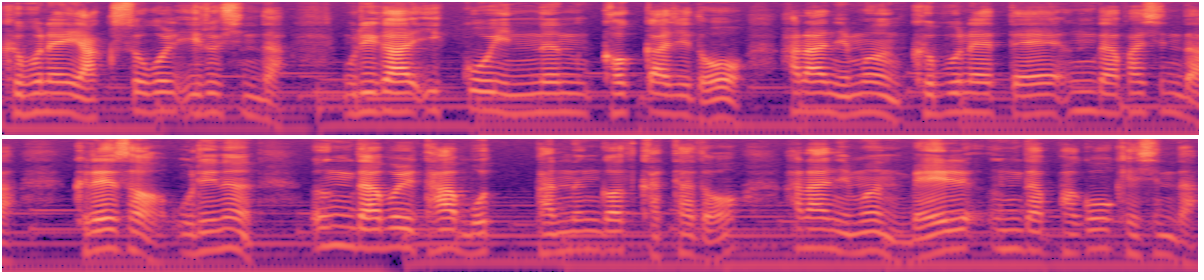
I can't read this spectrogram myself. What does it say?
그분의 약속을 이루신다. 우리가 잊고 있는 것까지도 하나님은 그분의 때에 응답하신다. 그래서 우리는 응답을 다 못 받는 것 같아도 하나님은 매일 응답하고 계신다.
